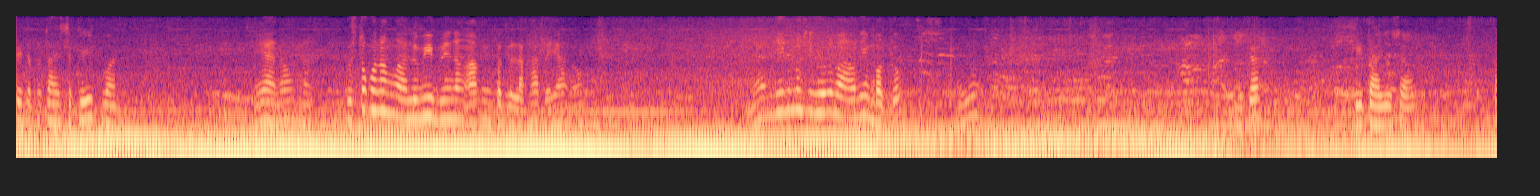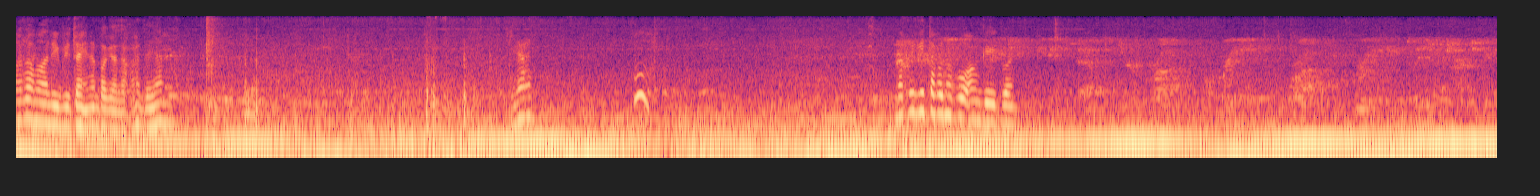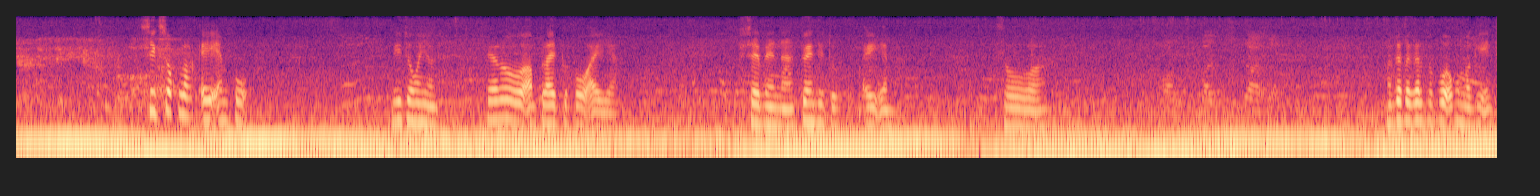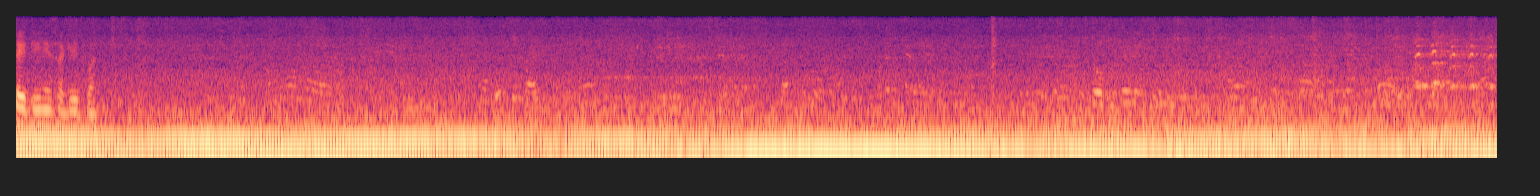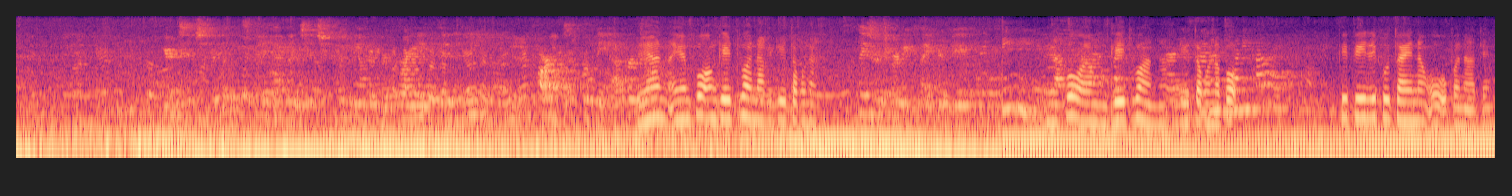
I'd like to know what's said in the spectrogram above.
Malapit na po tayo sa gate 1. Ayan, oh. Na, gusto ko nang uh, lumibre ng aking paglalakad. Ayan, oh. Ayan, hindi naman siguro maaari yung bag ko. Ayun. Ika. Di tayo sa... Para malibre tayo ng paglalakad. Ayan. Ayan. Whew. Nakikita ko na po ang gate 1. Six o'clock AM po. Dito ngayon. Pero ang flight ko po ay ah, 7 na 22 AM. So ah, magtatagal pa po ako mag-iintay din sa gate 1. Ayan, ayan po ang gate 1. Nakikita ko na. Ayan po ang gate 1. Nakikita ko na po. Pipili po tayo ng uupa natin.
